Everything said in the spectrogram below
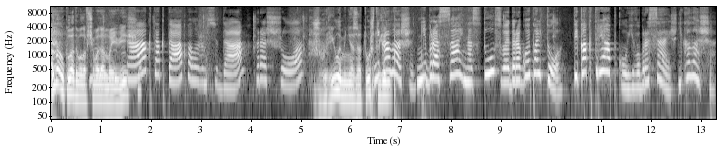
Она укладывала в чемодан мои вещи. Так, так, так, положим сюда. Хорошо. Журила меня за то, что Николаша, я... не бросай на стул свое дорогое пальто. Ты как тряпку его бросаешь, Николаша.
